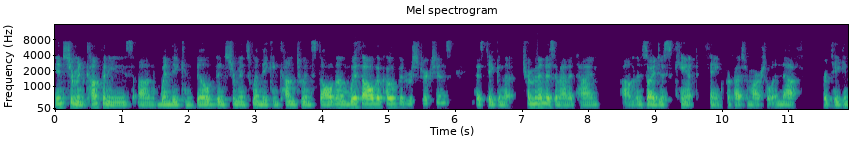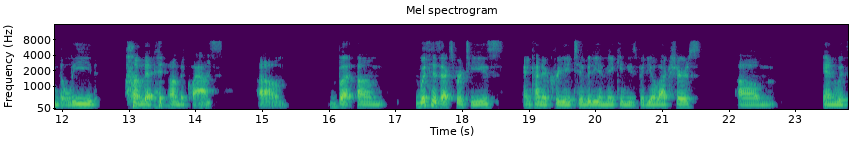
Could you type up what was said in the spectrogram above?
instrument companies on when they can build the instruments, when they can come to install them with all the COVID restrictions has taken a tremendous amount of time. Um, and so I just can't thank Professor Marshall enough for taking the lead on the on the class. Um, but um, with his expertise and kind of creativity in making these video lectures, um, and with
